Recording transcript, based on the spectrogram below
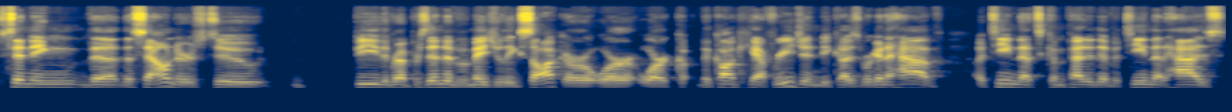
sending the the Sounders to be the representative of Major League Soccer or or the Concacaf region because we're going to have a team that's competitive, a team that has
